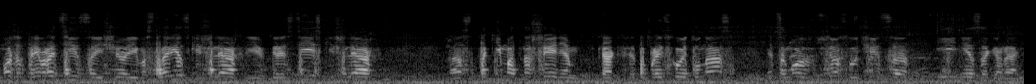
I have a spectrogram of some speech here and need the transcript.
может превратиться еще и в Островецкий шлях, и в Берестейский шлях. А С таким отношением, как это происходит у нас, это может все случиться и не за горами.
